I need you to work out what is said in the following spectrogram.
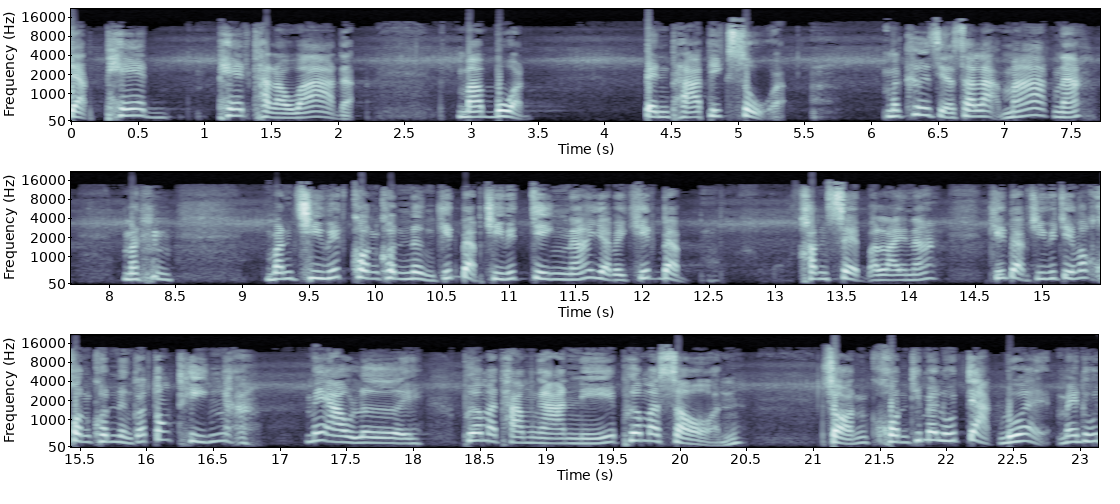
จากเพศเพศคารวาสอะ มาบวชเป็นพระภิกษุอะ มันคือเสียสละมากนะ มัน มันชีวิตคนคนหนึ่ง คิดแบบชีวิตจริงนะ อย่าไปคิดแบบคอนเซปต์อะไรนะ คิดแบบชีวิตจริงว่าคนคนหนึ่งก็ต้องทิ้งอะ ไม่เอาเลย เพื่อมาทำงานนี้เพื่อมาสอน สอนคนที่ไม่รู้จักด้วย ไม่รู้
